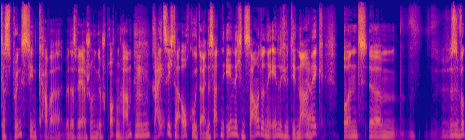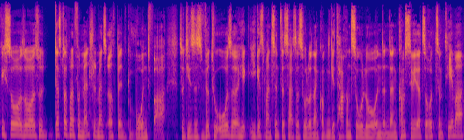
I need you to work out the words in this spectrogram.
das Springsteen-Cover, über das wir ja schon gesprochen haben, mhm. reizt sich da auch gut ein. Das hat einen ähnlichen Sound und eine ähnliche Dynamik ja. und ähm, das ist wirklich so, so, so das, was man von Manfred Mann's Earthband gewohnt war. So dieses virtuose, hier, hier gibt's mal ein Synthesizer-Solo und dann kommt ein Gitarren-Solo und, und dann kommst du wieder zurück zum Thema.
